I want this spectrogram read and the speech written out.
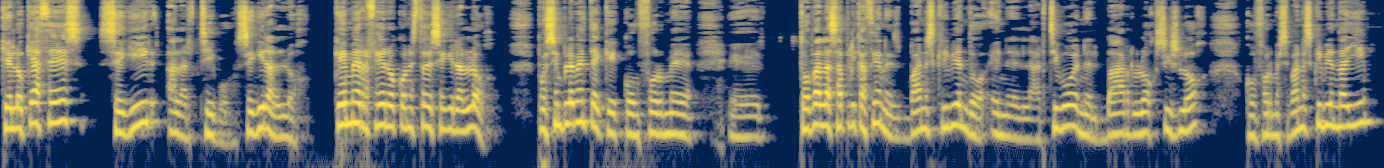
que lo que hace es seguir al archivo, seguir al log. ¿Qué me refiero con esto de seguir al log? Pues simplemente que conforme eh, todas las aplicaciones van escribiendo en el archivo, en el bar log syslog, conforme se van escribiendo allí,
